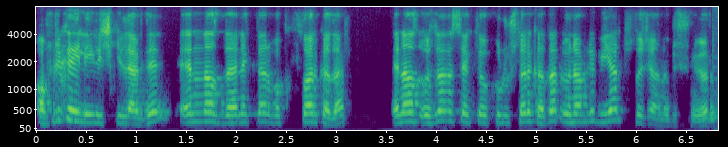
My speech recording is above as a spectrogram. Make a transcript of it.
Afrika ile ilişkilerde en az dernekler, vakıflar kadar, en az özel sektör kuruluşları kadar önemli bir yer tutacağını düşünüyorum.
